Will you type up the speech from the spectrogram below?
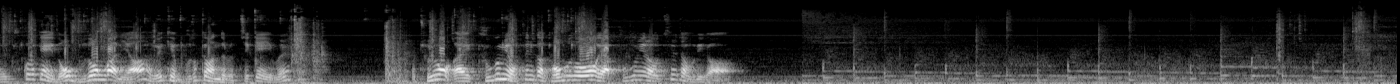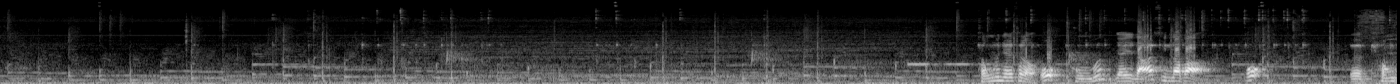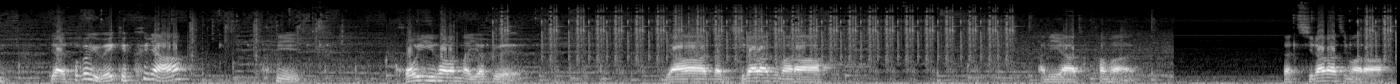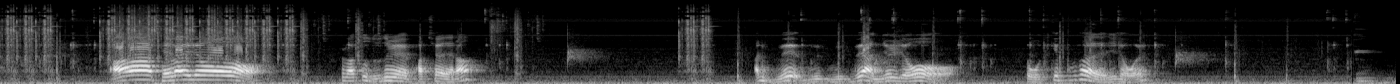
아니, 축구 게임이 너무 무서운 거 아니야? 왜 이렇게 무섭게 만들었지, 게임을? 조용, 아니, 부금이 없으니까 더 무서워. 야, 부금이라고 틀자, 우리가. 병문 열쇠라. 어? 병문? 야, 이제 나갈 수 있나봐. 어? 야, 병, 야, 소병이 왜 이렇게 크냐? 아니, 거의 살았나, 이 학교에. 야, 일단 지랄하지 마라. 아니야, 잠깐만. 야, 지랄하지 마라. 아, 제발요! 설마 또 눈을 받쳐야 되나? 아니, 왜, 왜, 왜안 열려? 저 어떻게 부숴야 되지, 저걸?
